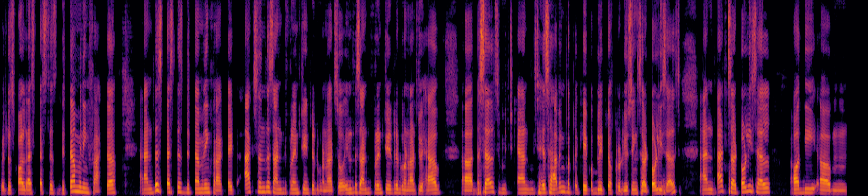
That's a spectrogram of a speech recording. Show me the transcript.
which is called as testis determining factor. And this testis determining factor it acts in this undifferentiated gonad so in this undifferentiated gonads you have uh, the cells which can which is having the capability of producing sertoli cells. And that sertoli cell or the um,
